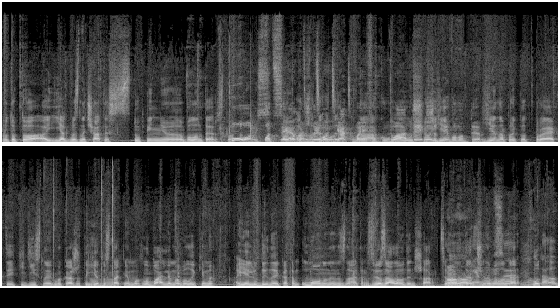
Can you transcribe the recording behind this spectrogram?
Ну тобто, а як визначати ступінь е, волонтерства? О, Ось. оце От- важливо. оце- Як да, кваліфікувати, тому що, є, ти волонтер? Є, наприклад, проекти, які дійсно, як ви кажете, є достатньо глобальними, великими. А є людина, яка там умовно не, не знаю, там зв'язала один шарф. Це Ага. волонтер чи ну, не це- волонтер? ну, Ну, так.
